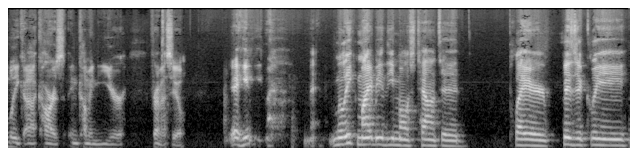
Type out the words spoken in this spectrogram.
Maliq uh, Carr's incoming year for MSU? Yeah, he Maliq might be the most talented player physically,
